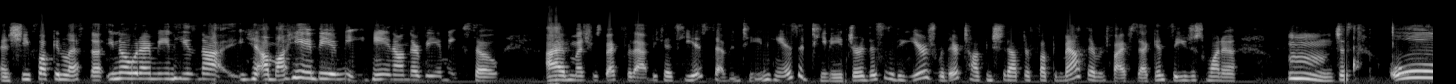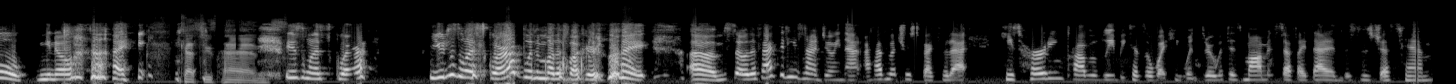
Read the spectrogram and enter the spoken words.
and she fucking left the, you know what I mean? He's not, he, I'm, he ain't being me. He ain't on there being me. So I have much respect for that because he is 17. He is a teenager. This is the years where they're talking shit out their fucking mouth every five seconds. So you just want to, mm, just, oh, you know, like, catch his hands. You just want to square you just want to square up with a motherfucker. like, um, so the fact that he's not doing that, I have much respect for that. He's hurting probably because of what he went through with his mom and stuff like that, and this is just him,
